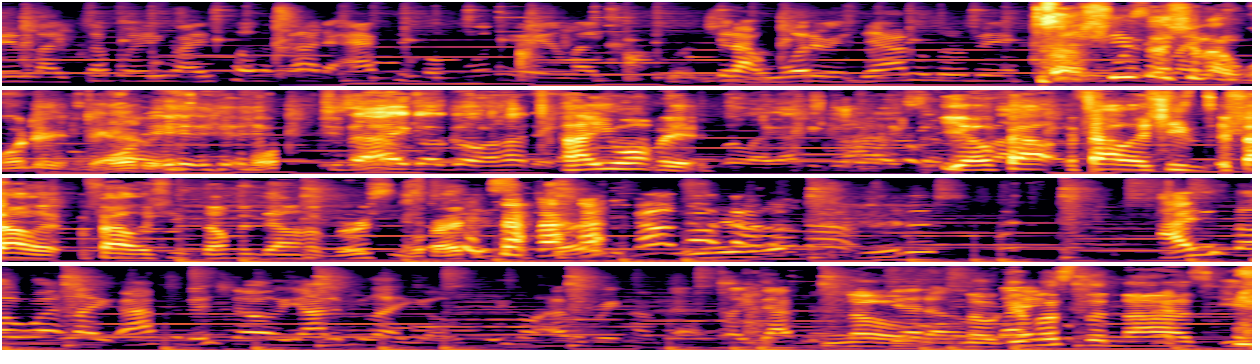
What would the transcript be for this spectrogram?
and like stuff with anybody's told us I had to ask him beforehand, like, should I water it down a little bit? How do you she said, it? "Should I water it down?" she said, I ain't gonna go 100. How you want me? Look like I can go to like 75. Yo, Fowler, Fowler, she's Fowler, Fowler, she's dumbing down her verses. right. no, no, no, no, no. I just don't want like after this show, y'all to be like, yo, please don't ever bring her back. Like that was No, ghetto. no, like, give us the Nas E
